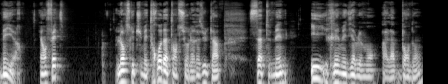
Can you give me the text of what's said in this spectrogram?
meilleur. Et en fait, lorsque tu mets trop d'attentes sur les résultats, ça te mène irrémédiablement à l'abandon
